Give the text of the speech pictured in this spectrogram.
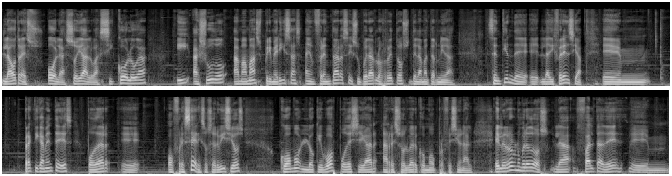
la otra es, hola, soy Alba, psicóloga y ayudo a mamás primerizas a enfrentarse y superar los retos de la maternidad. ¿Se entiende eh, la diferencia? Em, prácticamente es poder eh, ofrecer esos servicios como lo que vos podés llegar a resolver como profesional. El error número dos, la falta de, em,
